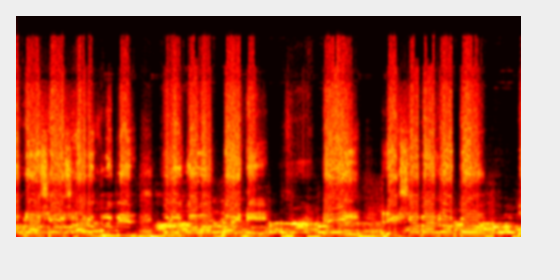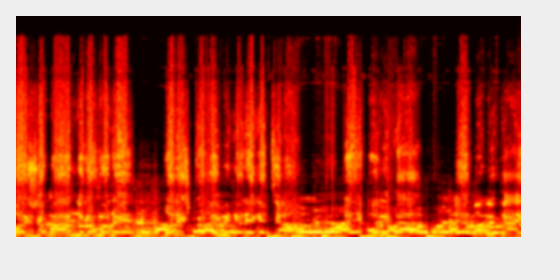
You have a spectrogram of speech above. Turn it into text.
আমরা সেই স্মারকলিপির কোনো জবাব পাইনি। এই রিক্সা ভ্যান অটো বৈষম্য আন্দোলন মধ্যে বলিষ্ঠ ভূমিকা রেখেছিল এই ভূমিকা, এই ভূমিকায়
